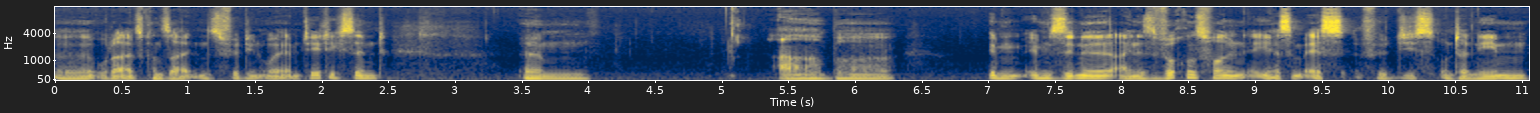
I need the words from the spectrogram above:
äh, oder als Consultants für den OEM tätig sind. Ähm, aber im, im Sinne eines wirkungsvollen ESMS für dieses Unternehmen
